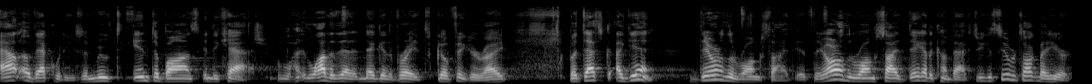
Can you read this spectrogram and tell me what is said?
out of equities and moved into bonds, into cash. A lot of that at negative rates. Go figure, right? But that's, again, they're on the wrong side. If they are on the wrong side, they got to come back. So you can see what we're talking about here.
